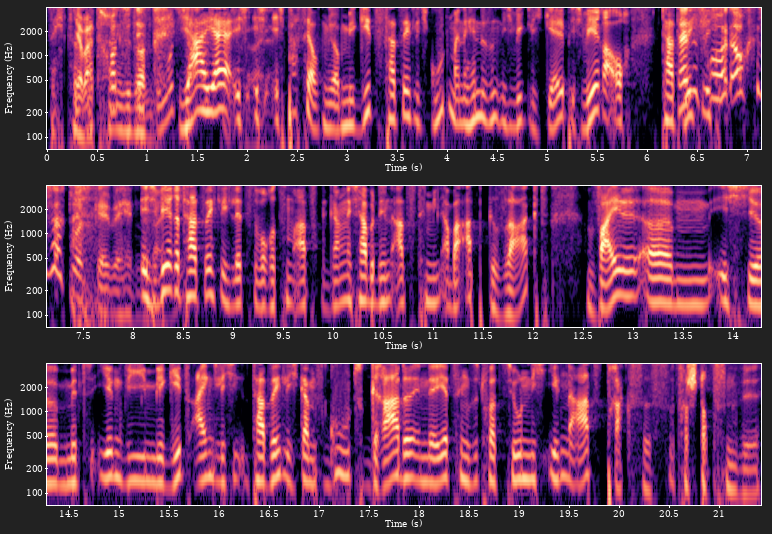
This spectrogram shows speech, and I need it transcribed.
16 Ja, aber 17, irgendwie trotzdem, ja, ja ja, ich, ich, ich passe ja auf mich. auf. Mir geht's tatsächlich gut. Meine Hände sind nicht wirklich gelb. Ich wäre auch Deine tatsächlich. Frau hat auch gesagt, du hast gelbe Hände. Ich wäre tatsächlich letzte Woche zum Arzt gegangen. Ich habe den Arzttermin aber abgesagt, weil ähm, ich äh, mit irgendwie, mir geht's eigentlich tatsächlich ganz gut, gerade in der jetzigen Situation nicht irgendeine Arztpraxis verstopfen will.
